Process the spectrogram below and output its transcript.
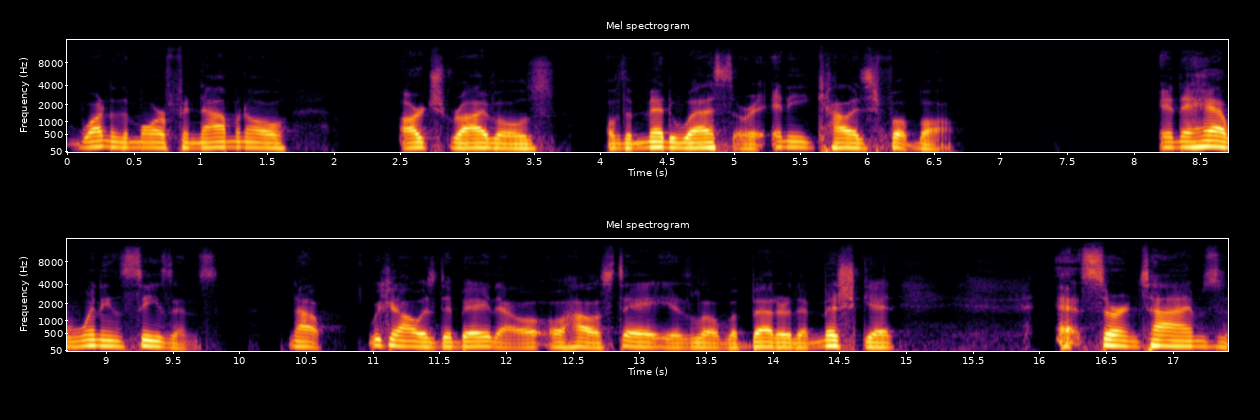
one of the more phenomenal arch rivals of the Midwest or any college football. And they have winning seasons. Now, we can always debate that Ohio State is a little bit better than Michigan at certain times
